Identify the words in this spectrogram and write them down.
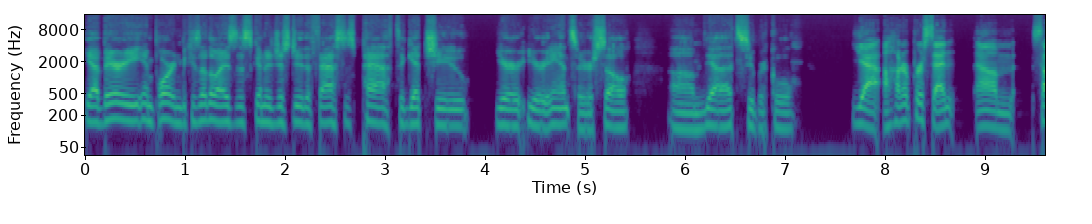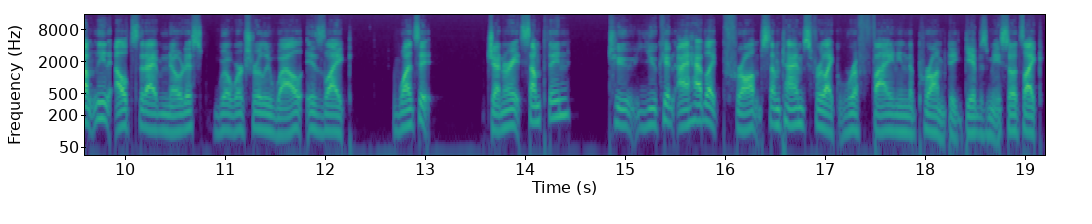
yeah, very important because otherwise it's going to just do the fastest path to get you your your answer. So um, yeah, that's super cool. Yeah, hundred percent. Um, something else that I've noticed what works really well is like once it generates something, to you can I have like prompts sometimes for like refining the prompt it gives me. So it's like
